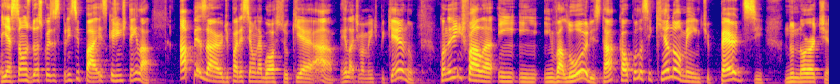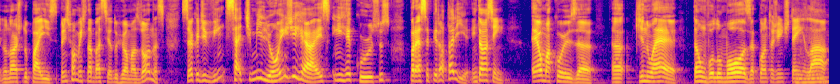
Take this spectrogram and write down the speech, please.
E essas são as duas coisas principais que a gente tem lá. Apesar de parecer um negócio que é ah, relativamente pequeno, quando a gente fala em, em, em valores, tá? Calcula-se que anualmente perde-se no norte, no norte do país, principalmente na bacia do Rio Amazonas, cerca de 27 milhões de reais em recursos para essa pirataria. Então, assim, é uma coisa uh, que não é tão volumosa quanto a gente tem uhum. lá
